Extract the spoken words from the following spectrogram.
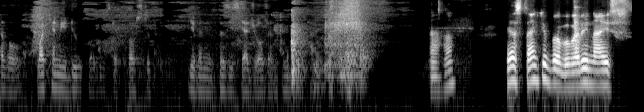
level what can we do to at least get close to them given busy schedules and limited time Uh-huh. Yes, thank you, Babu. Very nice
